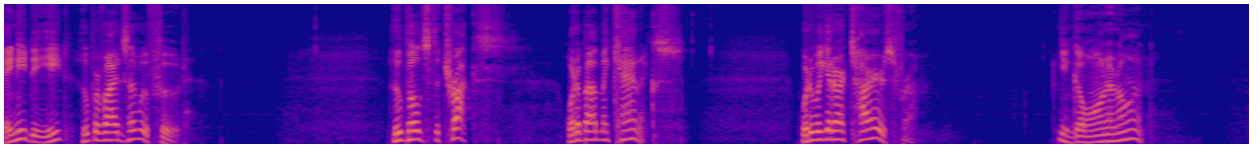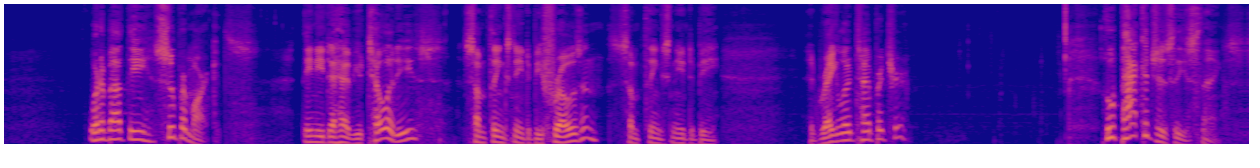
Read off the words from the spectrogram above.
They need to eat. Who provides them with food? Who builds the trucks? What about mechanics? Where do we get our tires from? You can go on and on. What about the supermarkets? They need to have utilities. Some things need to be frozen, some things need to be at regular temperature. Who packages these things?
